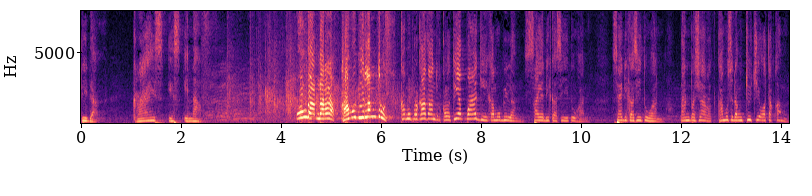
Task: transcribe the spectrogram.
tidak. Christ is enough. Oh enggak, enggak, enggak. Kamu bilang terus, kamu perkataan terus. Kalau tiap pagi kamu bilang, saya dikasihi Tuhan. Saya dikasihi Tuhan. Tanpa syarat, kamu sedang cuci otak kamu.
